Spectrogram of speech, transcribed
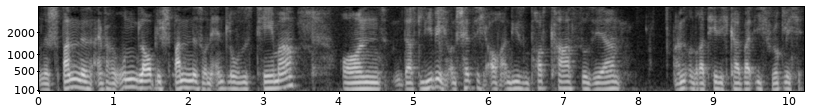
eine spannende, einfach ein unglaublich spannendes und endloses Thema. Und das liebe ich und schätze ich auch an diesem Podcast so sehr, an unserer Tätigkeit, weil ich wirklich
